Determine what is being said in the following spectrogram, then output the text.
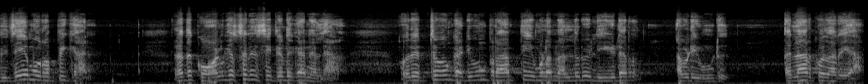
വിജയം ഉറപ്പിക്കാൻ. അല്ലാതെ കോൺഗ്രസിന് സീറ്റ് എടുക്കാനല്ല. ഒരു ഏറ്റവും കഴിവും പ്രാപ്തിയുമുള്ള നല്ലൊരു ലീഡർ അവിടെ ഉണ്ട്. എല്ലാവർക്കും അതറിയാം.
